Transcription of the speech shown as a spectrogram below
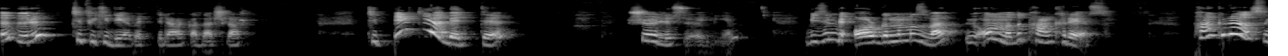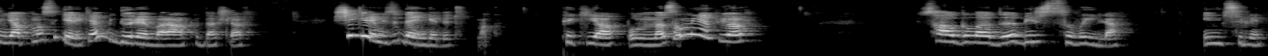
öbürü tip 2 diyabettir arkadaşlar. Tip 1 diyabette şöyle söyleyeyim. Bizim bir organımız var ve onun adı pankreas. Pankreasın yapması gereken bir görev var arkadaşlar. Şekerimizi dengede tutmak. Peki ya bunu nasıl mı yapıyor? Salgıladığı bir sıvıyla. İnsülin.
